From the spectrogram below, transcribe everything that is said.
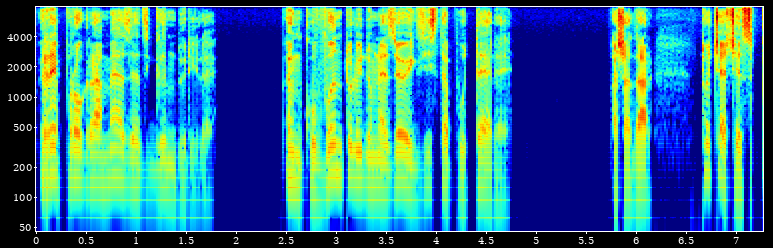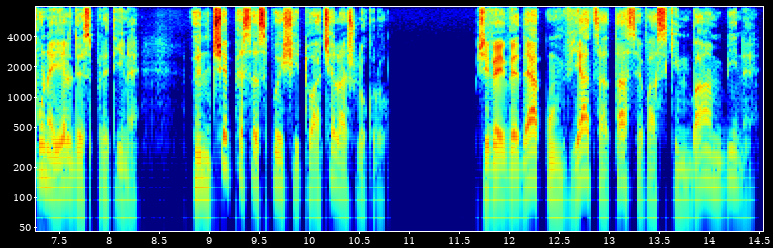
reprogramează-ți gândurile. În cuvântul lui Dumnezeu există putere. Așadar, tot ceea ce spune El despre tine, începe să spui și tu același lucru. Și vei vedea cum viața ta se va schimba în bine.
